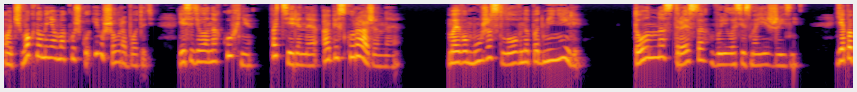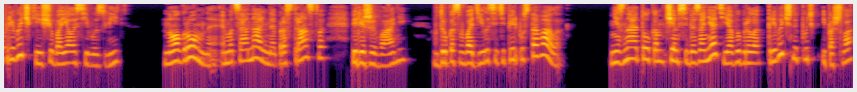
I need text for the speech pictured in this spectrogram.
Он чмокнул меня в макушку и ушел работать. Я сидела на кухне, потерянная, обескураженная. Моего мужа словно подменили. Тонна стресса вылилась из моей жизни. Я по привычке еще боялась его злить, но огромное эмоциональное пространство переживаний вдруг освободилось и теперь пустовало. Не зная толком, чем себя занять, я выбрала привычный путь и пошла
